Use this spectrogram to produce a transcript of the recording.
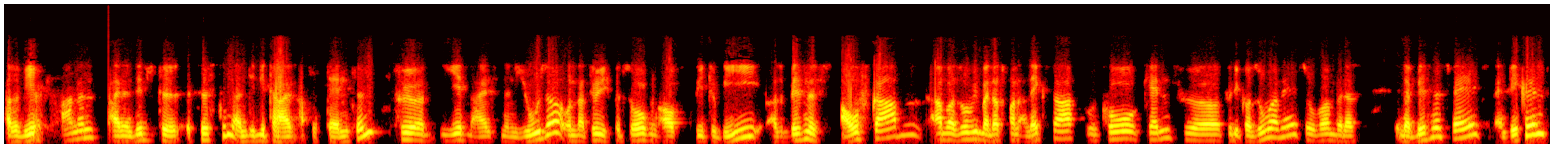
Also wir planen einen Digital Assistant, einen digitalen Assistenten für jeden einzelnen User und natürlich bezogen auf B2B, also Business-Aufgaben, aber so wie man das von Alexa und Co. kennt für, für die Konsumerwelt, so wollen wir das in der Businesswelt entwickeln.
